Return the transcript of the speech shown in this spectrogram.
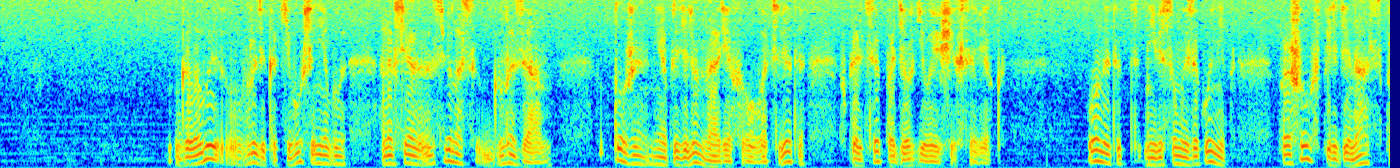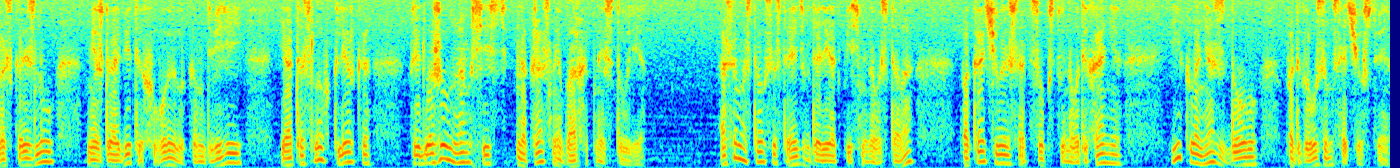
Головы вроде как и вовсе не было, она вся свелась к глазам, тоже неопределенно орехового цвета, в кольце подергивающихся век. Он, этот невесомый законник, прошел впереди нас, проскользнул между обитых войлоком дверей и, отослав клерка, предложил нам сесть на красные бархатные стулья. А сам остался стоять вдали от письменного стола, покачиваясь от собственного дыхания и клонясь долу под грузом сочувствия.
